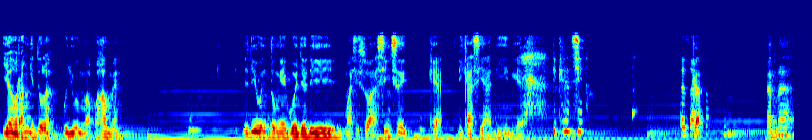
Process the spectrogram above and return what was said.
ya orang gitulah. Gue juga nggak paham ya. Jadi untungnya gue jadi mahasiswa asing sih kayak dikasihanin kayak Dikasih. Apa? karena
